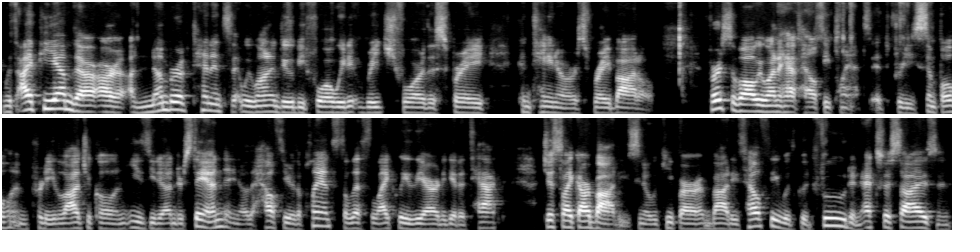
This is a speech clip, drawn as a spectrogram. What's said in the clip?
with IPM, there are a number of tenants that we want to do before we reach for the spray container or spray bottle. First of all, we want to have healthy plants. It's pretty simple and pretty logical and easy to understand. You know, the healthier the plants, the less likely they are to get attacked just like our bodies. You know, we keep our bodies healthy with good food and exercise and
